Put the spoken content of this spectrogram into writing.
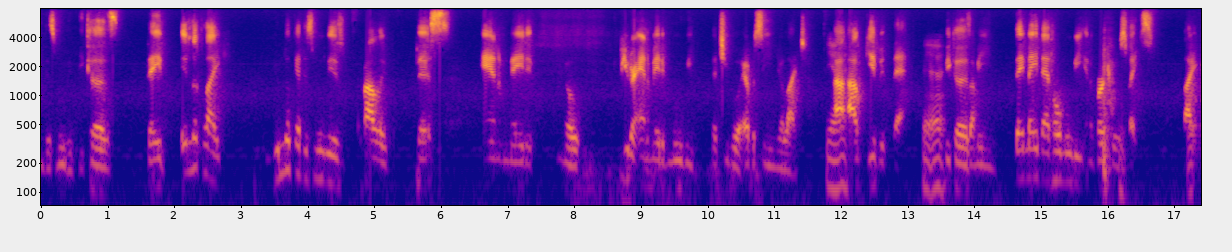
in this movie because they. It looked like you look at this movie as probably the best animated, you know, computer animated movie that you will ever see in your life. yeah, I, I'll give it that yeah, because I mean they made that whole movie in a virtual space. Like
